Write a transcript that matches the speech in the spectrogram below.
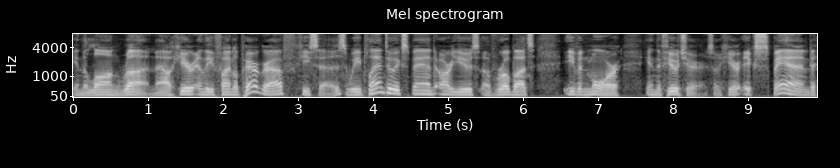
in the long run. Now, here in the final paragraph, he says, We plan to expand our use of robots even more in the future. So, here, expand,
